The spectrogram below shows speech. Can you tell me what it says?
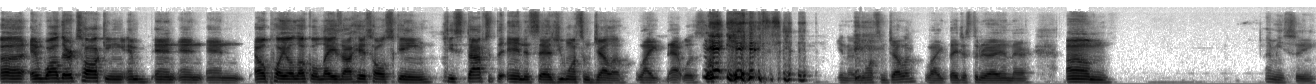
Uh, and while they're talking and and and and El Pollo Loco lays out his whole scheme, he stops at the end and says, "You want some Jello?" Like that was, you know, you want some Jello? Like they just threw that in there. Um, let me see.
